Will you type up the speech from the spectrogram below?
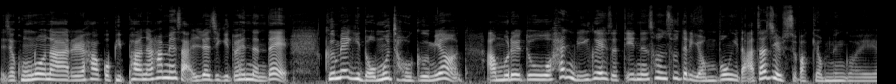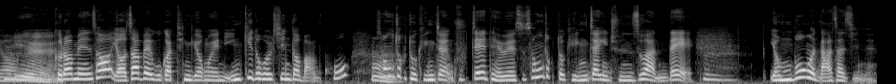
이제 공론화를 하고 비판을 하면서 알려지기도 했는데 금액이 너무 적으면 아무래도 한 리그에서 뛰는 선수들의 연봉이 낮아질 수밖에 없는 거예요. 예. 예. 그러면서 여자 배구 같은 경우에는 인기도 훨씬 더 많고 음. 성적도 굉장히 국제 대회에서 성적도 굉장히 준수한데 음. 연봉은 낮아지는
